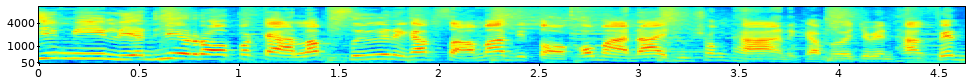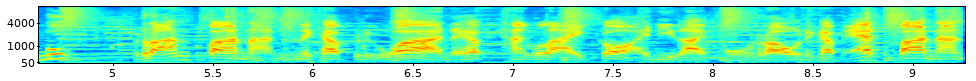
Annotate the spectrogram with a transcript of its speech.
ที่มีเหรียญที่เราประกาศรับซื้อนะครับสามารถติดต่อเข้ามาได้ทุกช่องทางนะครับไม่ว่าจะเป็นทาง Facebook ร้านปาหนันนะครับหรือว่านะครับทางไลน์ก็ ID ไลน์ของเรานะครับแอดปาหนัน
